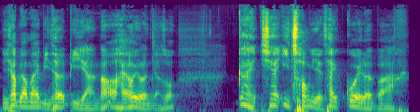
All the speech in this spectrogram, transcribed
你要不要买比特币啊？然后还会有人讲说，干，现在一充也太贵了吧？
